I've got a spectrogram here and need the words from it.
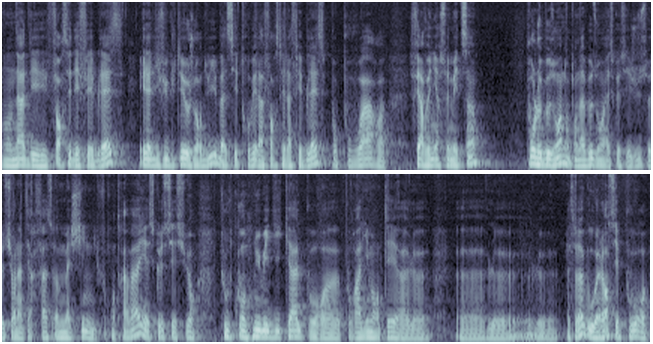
On a des forces et des faiblesses. Et la difficulté aujourd'hui, bah, c'est de trouver la force et la faiblesse pour pouvoir faire venir ce médecin pour le besoin dont on a besoin. Est-ce que c'est juste sur l'interface homme-machine, il faut qu'on travaille? Est-ce que c'est sur tout le contenu médical pour, euh, pour alimenter euh, le, euh, le, la startup, ou alors c'est pour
